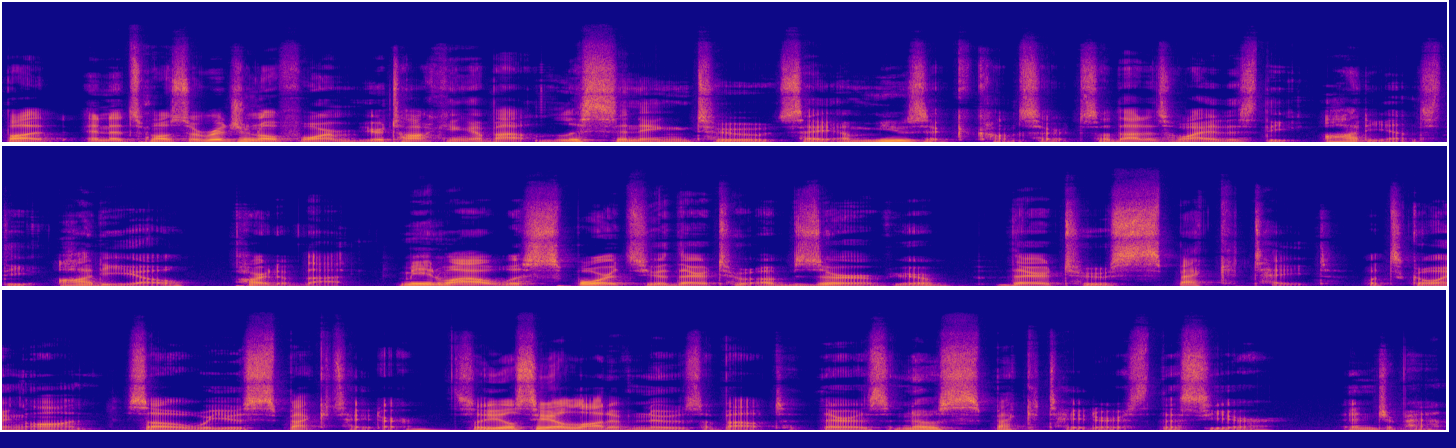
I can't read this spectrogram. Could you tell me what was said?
But in its most original form, you're talking about listening to, say, a music concert. So that is why it is the audience, the audio part of that. Meanwhile, with sports, you're there to observe, you're there to spectate what's going on. So we use spectator. So you'll see a lot of news about there is no spectators this year in Japan.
